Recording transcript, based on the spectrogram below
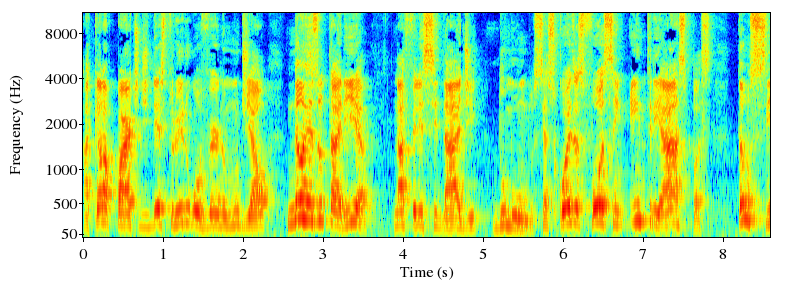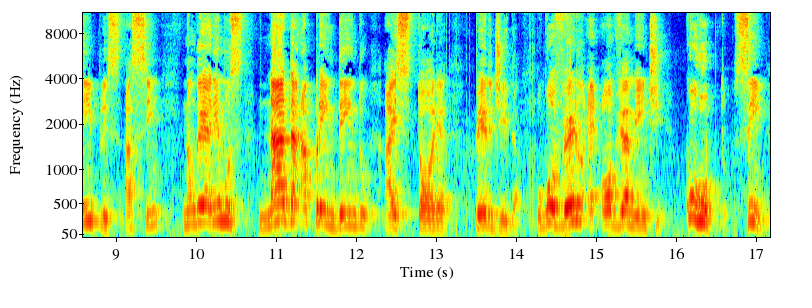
aquela parte de destruir o governo mundial não resultaria na felicidade do mundo. Se as coisas fossem, entre aspas, tão simples assim, não ganharíamos nada aprendendo a história perdida. O governo é obviamente corrupto. Sim,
